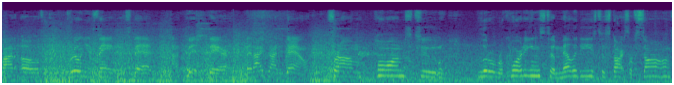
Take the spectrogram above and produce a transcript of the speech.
lot of brilliant things that I put there that I jotted down from poems to little recordings to melodies to starts of songs.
